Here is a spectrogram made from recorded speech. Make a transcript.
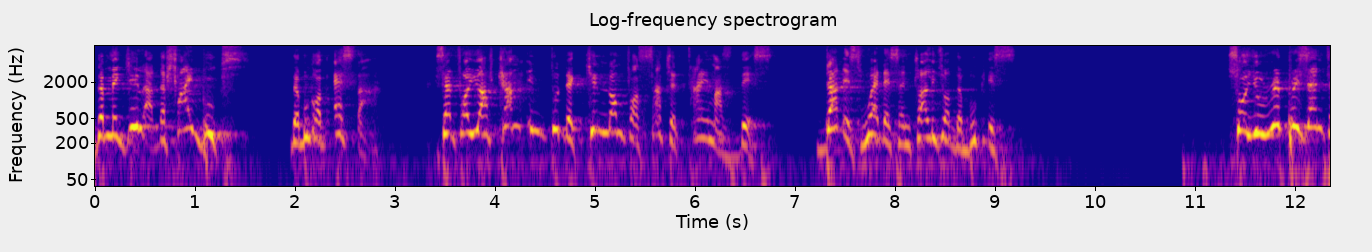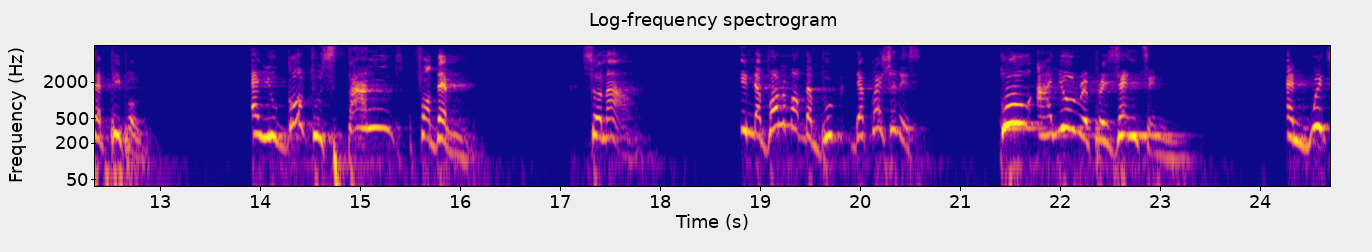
The Megillah, the five books, the book of Esther, said, For you have come into the kingdom for such a time as this. That is where the centrality of the book is. So you represent a people and you go to stand for them. So now, in the volume of the book, the question is who are you representing and which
